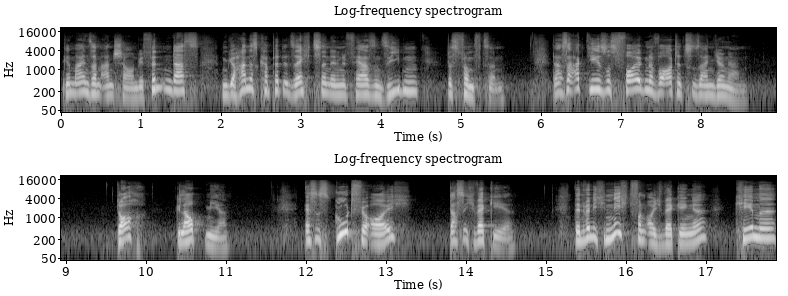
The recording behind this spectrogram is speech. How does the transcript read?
gemeinsam anschauen. Wir finden das im Johannes Kapitel 16 in den Versen 7 bis 15. Da sagt Jesus folgende Worte zu seinen Jüngern. Doch glaubt mir, es ist gut für euch, dass ich weggehe. Denn wenn ich nicht von euch wegginge, käme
